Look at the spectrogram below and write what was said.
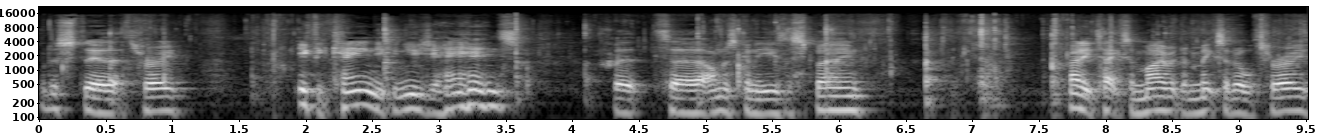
We'll just stir that through. If you can, you can use your hands, but uh, I'm just going to use the spoon. Only takes a moment to mix it all through.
